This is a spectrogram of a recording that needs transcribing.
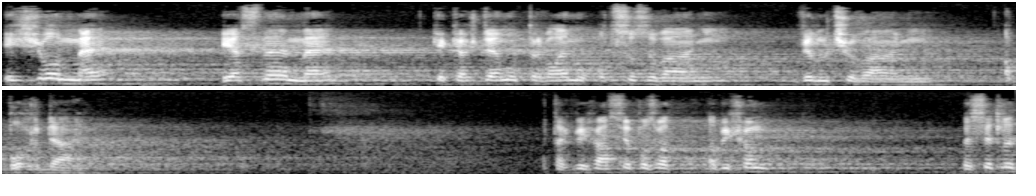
Ježíšovo ne jasné ne ke každému trvalému odsuzování, vylučování a pohrdání. A tak bych vás chtěl pozvat, abychom ve světle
